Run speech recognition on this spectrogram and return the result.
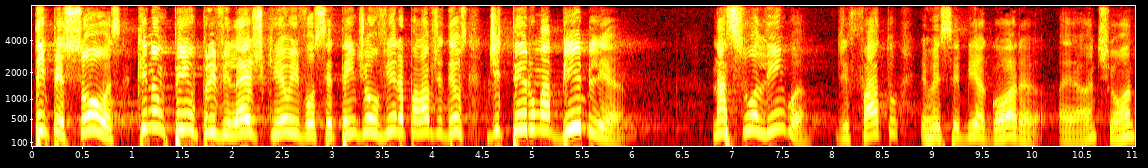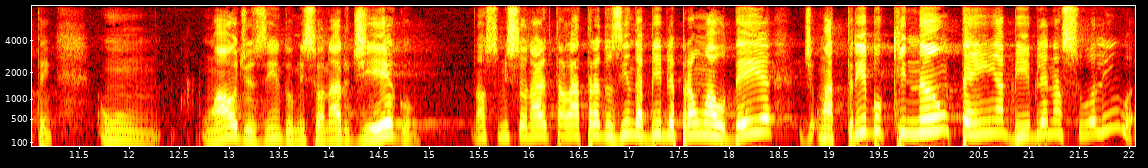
Tem pessoas que não têm o privilégio que eu e você tem de ouvir a palavra de Deus, de ter uma Bíblia na sua língua. De fato, eu recebi agora, é, anteontem, um, um áudiozinho do missionário Diego, nosso missionário que está lá traduzindo a Bíblia para uma aldeia, uma tribo que não tem a Bíblia na sua língua.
